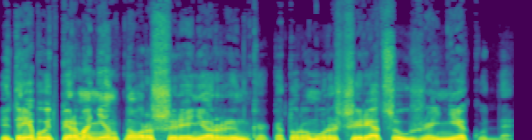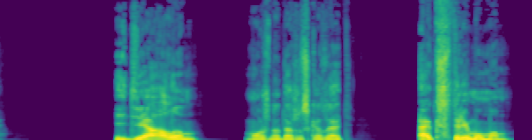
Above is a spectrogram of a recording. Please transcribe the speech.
и требует перманентного расширения рынка, которому расширяться уже некуда. Идеалом, можно даже сказать, экстремумом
